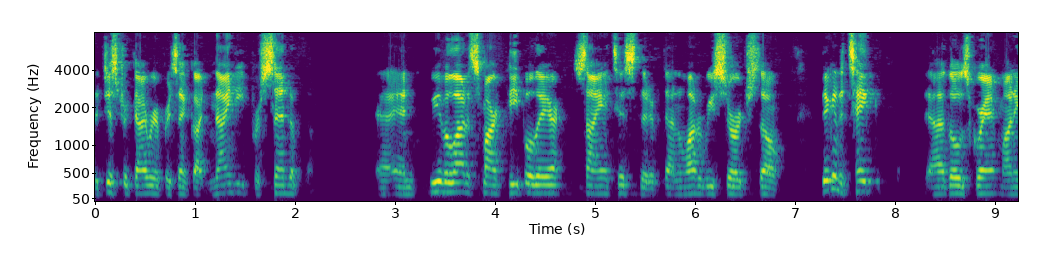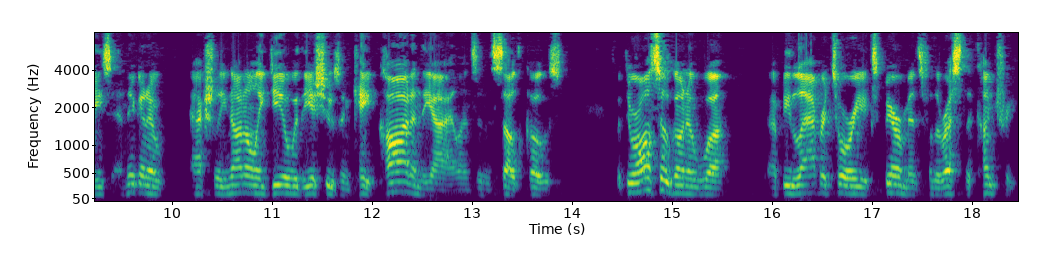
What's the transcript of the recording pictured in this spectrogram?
the district I represent got 90% of them. And we have a lot of smart people there, scientists that have done a lot of research. So they're going to take uh, those grant monies and they're going to actually not only deal with the issues in Cape Cod and the islands and the South Coast, but they're also going to uh, be laboratory experiments for the rest of the country.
